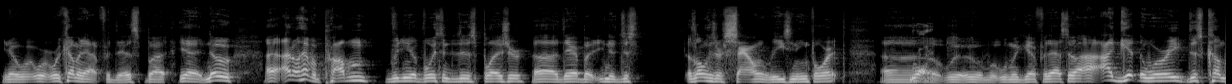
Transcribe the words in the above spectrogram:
you know we're, we're, coming at for this. But yeah, no, I, I don't have a problem with you know voicing the displeasure uh, there, but you know just as long as there's sound reasoning for it uh, right. when we go for that. So I, I, get the worry. This come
